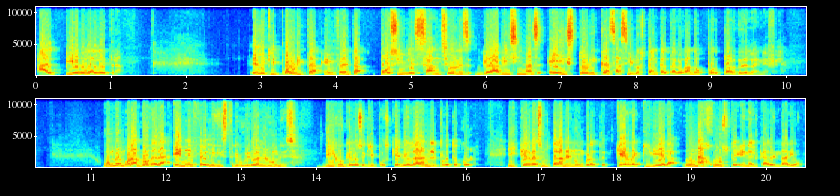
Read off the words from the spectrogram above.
al pie de la letra. El equipo ahorita enfrenta posibles sanciones gravísimas e históricas, así lo están catalogando por parte de la NFL. Un memorando de la NFL distribuido el lunes dijo que los equipos que violaran el protocolo y que resultaran en un brote que requiriera un ajuste en el calendario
